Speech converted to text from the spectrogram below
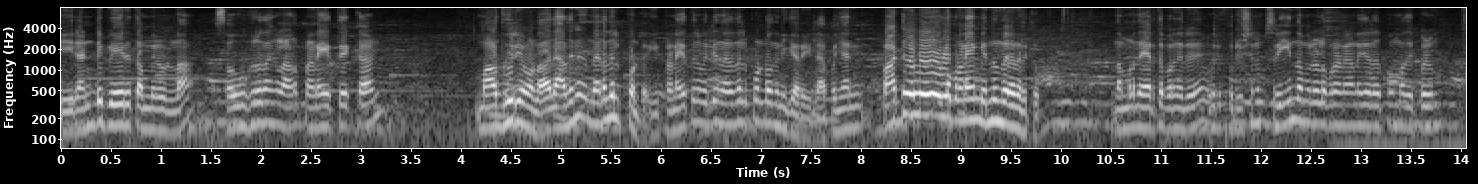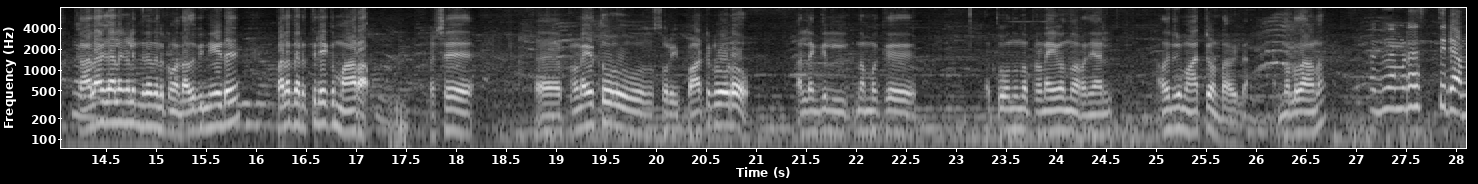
ഈ രണ്ട് പേര് തമ്മിലുള്ള സൗഹൃദങ്ങളാണ് പ്രണയത്തെക്കാൾ മാധുര്യമുള്ള അല്ല അതിന് നിലനിൽപ്പുണ്ട്. ഈ പ്രണയത്തിന് വലിയ നിലനിൽപ്പുണ്ടോ എന്ന് എനിക്കറിയില്ല. അപ്പോൾ ഞാൻ പാട്ടുകളോടുള്ള പ്രണയം എന്നും നിലനിൽക്കും. നമ്മൾ നേരത്തെ പറഞ്ഞത് ഒരു പുരുഷനും സ്ത്രീയും തമ്മിലുള്ള പ്രണയമാണ് ചിലപ്പം അതിപ്പോഴും കാലാകാലങ്ങളിൽ നിലനിൽക്കുന്നത്. അത് പിന്നീട് പലതരത്തിലേക്ക് മാറാം. പക്ഷേ പ്രണയത്തോ സോറി പാട്ടുകളോടോ അല്ലെങ്കിൽ നമുക്ക് തോന്നുന്ന പ്രണയം എന്ന് പറഞ്ഞാൽ അതിനൊരു മാറ്റം ഉണ്ടാവില്ല എന്നുള്ളതാണ്. അത് നമ്മുടെ സ്ഥിരം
